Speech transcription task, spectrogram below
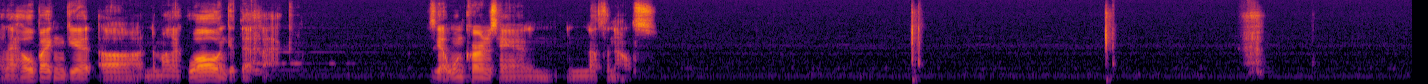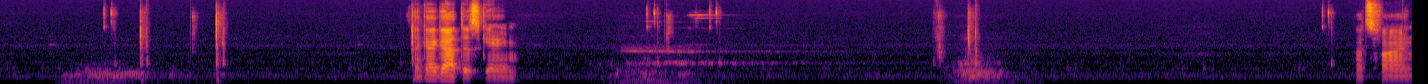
And I hope I can get a Mnemonic Wall and get that back. He's got one card in his hand and nothing else. I think I got this game. That's fine.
